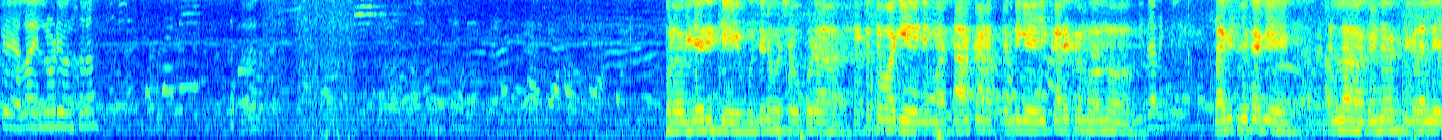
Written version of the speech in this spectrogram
ಓಕೆ, ಎಲ್ಲ ಇಲ್ಲಿ ನೋಡಿ ಒಂದ್ಸಲ. ಇದೇ ರೀತಿ ಮುಂದಿನ ವರ್ಷವೂ ಕೂಡ ಸತತವಾಗಿ ನಿಮ್ಮ ಸಹಕಾರದೊಂದಿಗೆ ಈ ಕಾರ್ಯಕ್ರಮವನ್ನು ಸಾಗಿಸಬೇಕಾಗಿ ಎಲ್ಲ ಗಣ್ಯ ವ್ಯಕ್ತಿಗಳಲ್ಲಿ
